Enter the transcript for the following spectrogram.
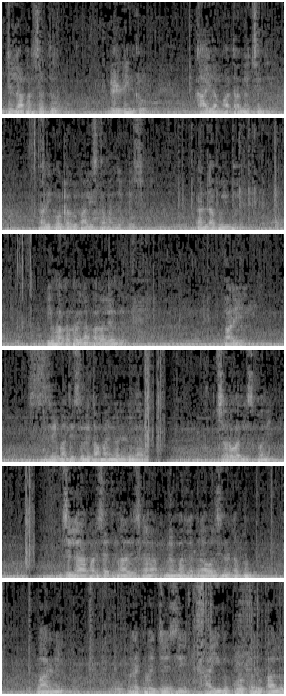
జిల్లా పరిషత్ బిల్డింగ్కు కాగితం మాత్రం ఇచ్చింది. పది కోట్ల రూపాయలు ఇస్తామని చెప్పేసి. కానీ డబ్బులు ఇవ్వలేదు. ఇవ్వకపోయినా పర్వాలేదు. మరి శ్రీమతి సునీత మహేందర్ గారు చొరవ తీసుకొని జిల్లా పరిషత్ ప్రాదేశిక మెంబర్లకు రావాల్సిన డబ్బు వారిని రిక్వెస్ట్ చేసి ఐదు కోట్ల రూపాయలు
